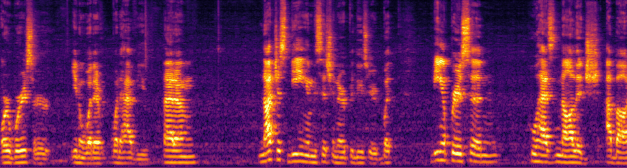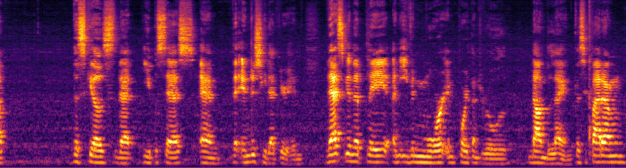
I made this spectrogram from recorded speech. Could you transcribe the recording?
or worse or you know whatever what have you, parang not just being a musician or a producer, but being a person who has knowledge about the skills that you possess and the industry that you're in, that's gonna play an even more important role down the line. Kasi parang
